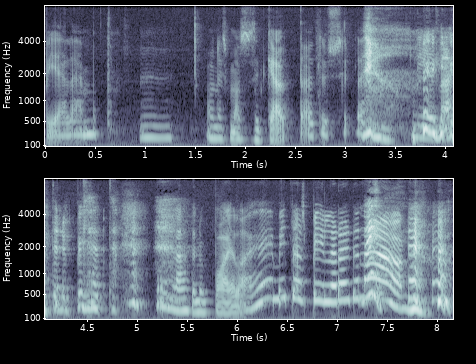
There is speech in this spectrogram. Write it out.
pieleen, mutta Mm. onneksi mä osasin käyttäytyä silleen. Niin, lähtenyt pilettä. En lähtenyt pailaan. Hei, mitäs pillereitä nämä on?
